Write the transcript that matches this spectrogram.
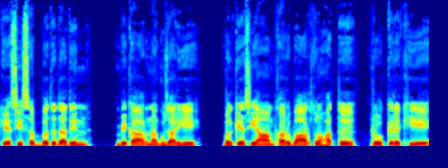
ਕਿ ਅਸੀਂ ਸਬਤ ਦਾ ਦਿਨ ਬੇਕਾਰ ਨਾ ਗੁਜ਼ਾਰੀਏ, ਬਲਕਿ ਅਸੀਂ ਆਮ ਕਾਰੋਬਾਰ ਤੋਂ ਹੱਥ ਰੋਕ ਕੇ ਰੱਖੀਏ,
